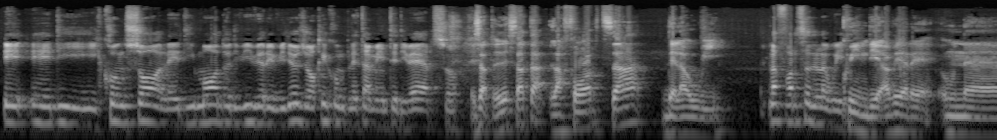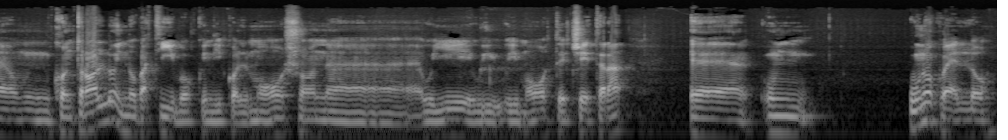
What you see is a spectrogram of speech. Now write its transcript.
e, e di console e di modo di vivere i videogiochi completamente diverso. esatto ed è stata la forza della Wii La forza della Wii. quindi avere un, eh, un controllo innovativo, quindi col motion, eh, Wii, Wii, Wiimote, eccetera. eh, un- uno quello,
